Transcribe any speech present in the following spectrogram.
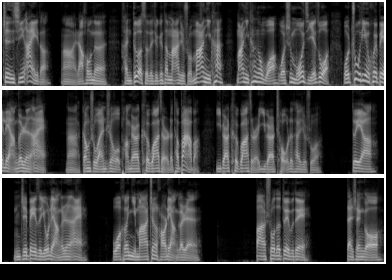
真心爱的啊，然后呢，很嘚瑟的就跟他妈就说：“妈，你看，妈你看看我，我是摩羯座，我注定会被两个人爱。”啊！刚说完之后，旁边嗑瓜子儿的他爸爸一边嗑瓜子儿一边瞅着他，就说：“对呀，你这辈子有两个人爱，我和你妈正好两个人。爸说的对不对？单身狗。”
